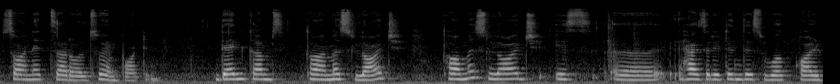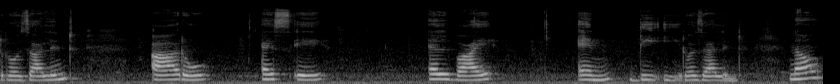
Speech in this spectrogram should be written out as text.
sonnets are also important. Then comes Thomas Lodge. Thomas Lodge is uh, has written this work called Rosalynde, R O S A L Y N D E, Rosalynde. Now,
